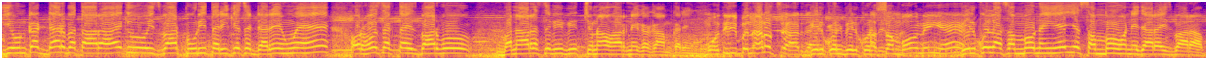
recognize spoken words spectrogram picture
ये उनका डर बता रहा है कि वो इस बार पूरी तरीके से डरे हुए हैं और हो सकता है इस बार वो बनारस से भी, भी चुनाव हारने का काम करेंगे। मोदी जी बनारस से हार जाएँगे। बिल्कुल बिल्कुल असंभव नहीं है। बिल्कुल असंभव नहीं है ये संभव होने जा रहा है इस बार आप।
